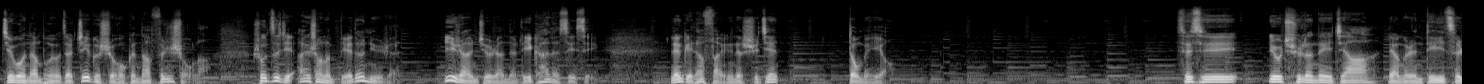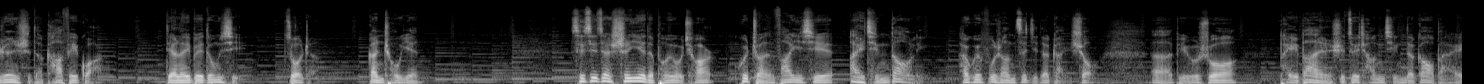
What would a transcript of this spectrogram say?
结果男朋友在这个时候跟她分手了，说自己爱上了别的女人，毅然决然地离开了 C C，连给她反应的时间都没有。C C 又去了那家两个人第一次认识的咖啡馆，点了一杯东西，坐着干抽烟。C C 在深夜的朋友圈会转发一些爱情道理，还会附上自己的感受，呃，比如说。陪伴是最长情的告白。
